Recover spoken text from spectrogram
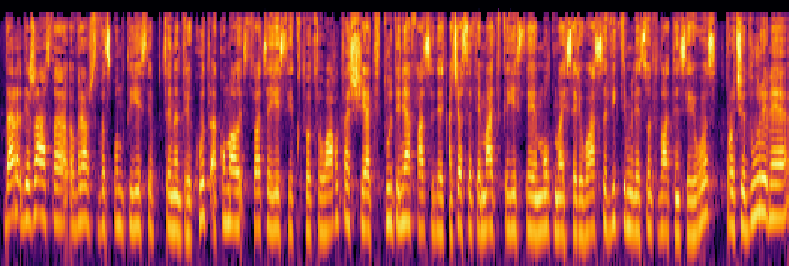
Dar deja asta vreau să vă spun că este puțin în trecut. Acum situația este cu totul alta și atitudinea față de această tematică este mult mai serioasă. Victimele sunt luate în serios. Procedurile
